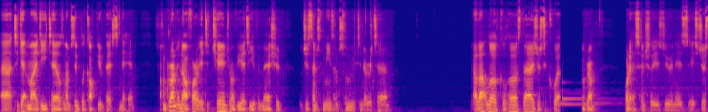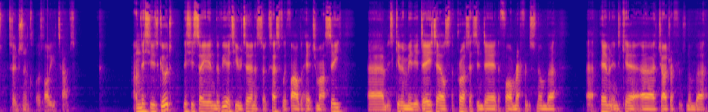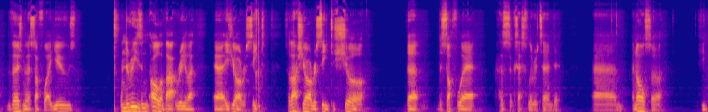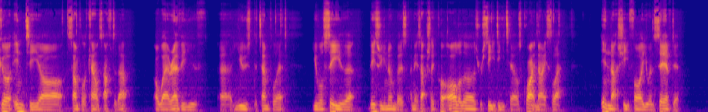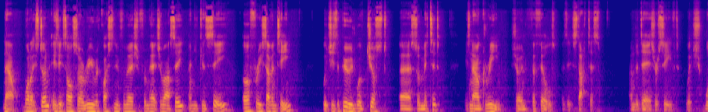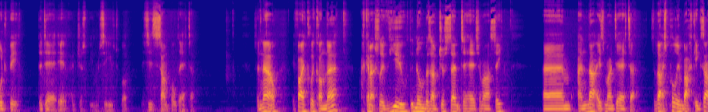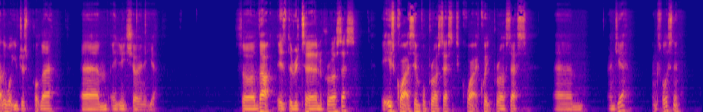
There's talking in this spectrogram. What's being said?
uh, to get my details and I'm simply copy and pasting it in. So I'm granting authority to change my VAT information, which essentially means I'm submitting a return. Now that local host there is just a quick program. What it essentially is doing is it's just so it doesn't close all your tabs. And this is good. This is saying the VAT return has successfully filed with HMRC. Um, it's giving me the details, the processing date, the form reference number, uh, payment indicator, uh, charge reference number, the version of the software used, and the reason all of that really uh, is your receipt. So that's your receipt to show that the software has successfully returned it. Um, and also, if you go into your sample accounts after that, or wherever you've uh, used the template, you will see that these are your numbers, and it's actually put all of those receipt details quite nicely in that sheet for you and saved it. Now, what it's done is it's also re-requested information from HMRC, and you can see 0317, which is the period we've just uh, submitted, is now green, showing fulfilled as its status, and the date it's received, which would be the date it had just been received, but this is sample data. So now, if I click on there, I can actually view the numbers I've just sent to HMRC, um, and that is my data. So that's pulling back exactly what you've just put there, um, and it's showing it you. So that is the return process. It is quite a simple process. It's quite a quick process. Um, and yeah, thanks for listening.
